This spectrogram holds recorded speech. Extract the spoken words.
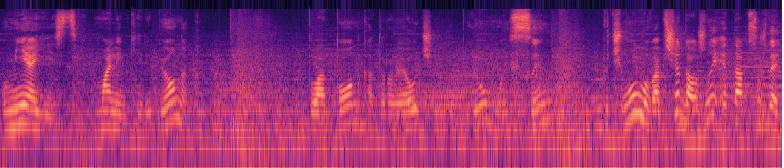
у меня есть маленький ребенок, Платон, которого я очень люблю, мой сын. Почему мы вообще должны это обсуждать?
